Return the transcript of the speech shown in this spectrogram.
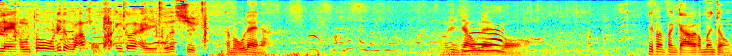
靚好多喎。呢度玩航拍應該係冇得輸，係咪好靚啊？好似真係好靚喎！你瞓唔瞓覺啊？咁樣仲？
